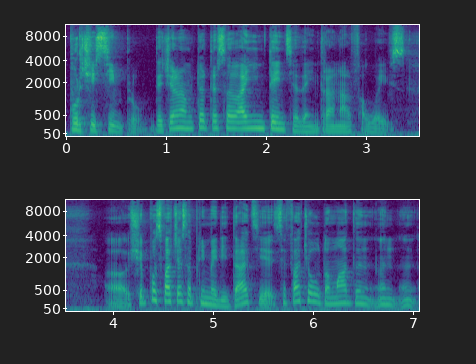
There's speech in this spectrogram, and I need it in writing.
pur și simplu. De cele mai multe ori trebuie să ai intenția de a intra în alpha waves. Uh, și poți face asta prin meditație, se face automat în, în, în,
